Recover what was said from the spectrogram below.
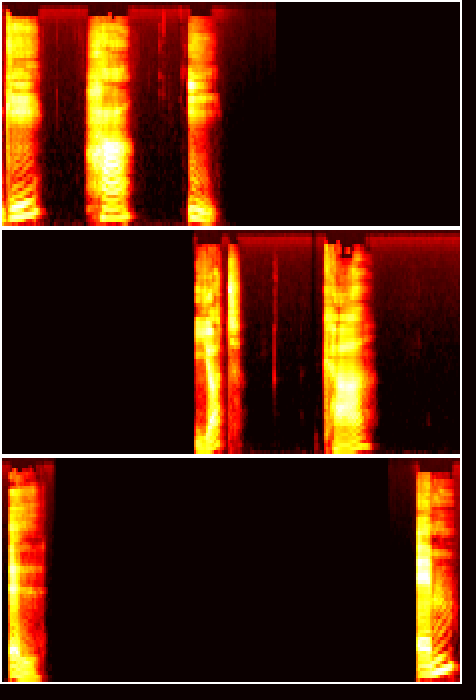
G, H, I. J, K, L. M,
